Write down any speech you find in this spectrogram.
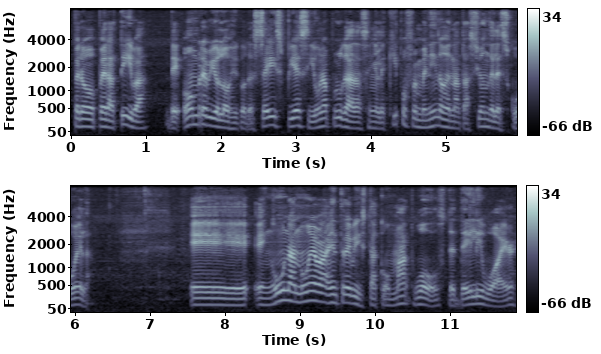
preoperativa de hombre biológico de 6 pies y 1 pulgadas en el equipo femenino de natación de la escuela. Eh, en una nueva entrevista con Matt Walls de Daily Wire,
